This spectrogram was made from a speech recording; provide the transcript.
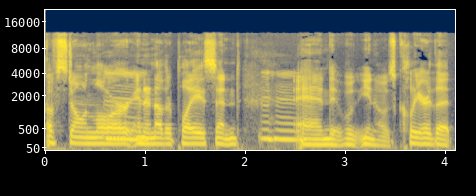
of stone lore Mm. in another place, and Mm-hmm. and it was you know it was clear that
